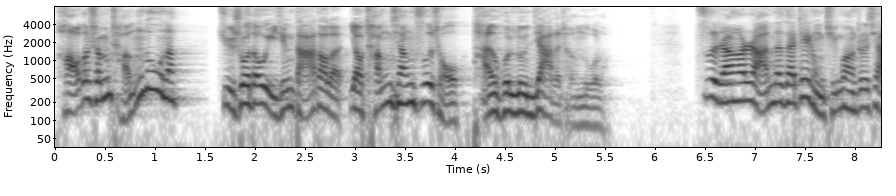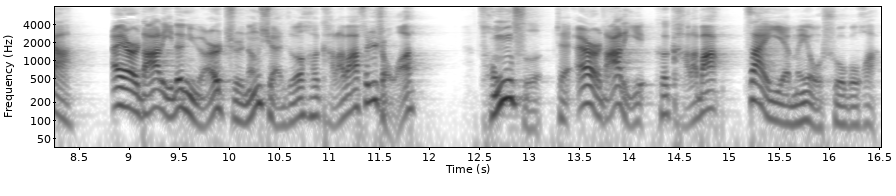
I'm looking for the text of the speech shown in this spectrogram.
好到什么程度呢？据说都已经达到了要长相厮守、谈婚论嫁的程度了。自然而然的，在这种情况之下，埃尔达里的女儿只能选择和卡拉巴分手啊。从此，这埃尔达里和卡拉巴再也没有说过话。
